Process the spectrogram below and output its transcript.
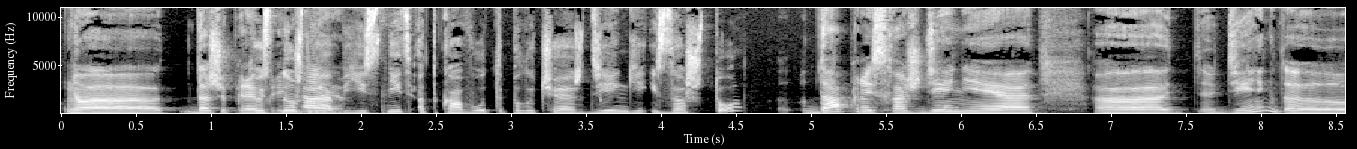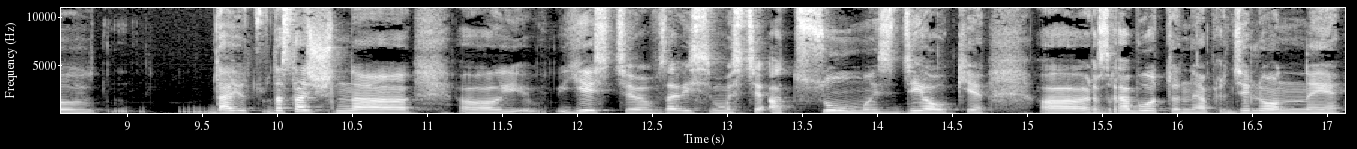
даже приобретая... То есть нужно объяснить, от кого ты получаешь деньги и за что? Да, происхождение э, денег э, достаточно э, есть в зависимости от суммы сделки э, разработаны определенные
